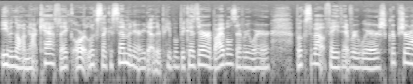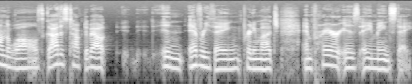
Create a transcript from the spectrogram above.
even though I'm not Catholic, or it looks like a seminary to other people because there are Bibles everywhere, books about faith everywhere, scripture on the walls. God is talked about in everything pretty much, and prayer is a mainstay.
